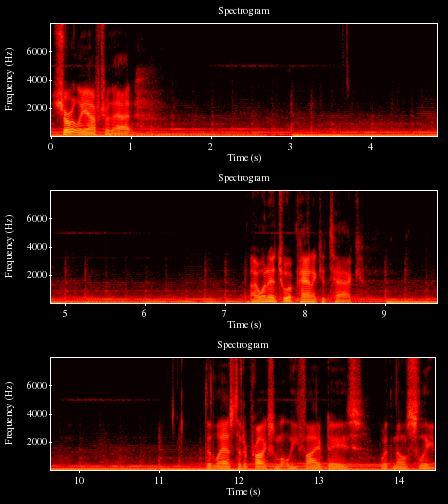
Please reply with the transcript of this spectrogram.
Shortly after that, I went into a panic attack that lasted approximately five days with no sleep.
